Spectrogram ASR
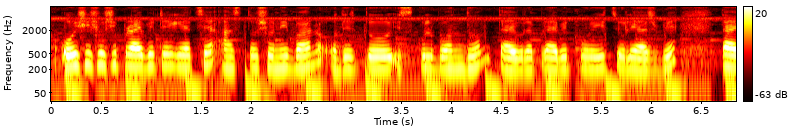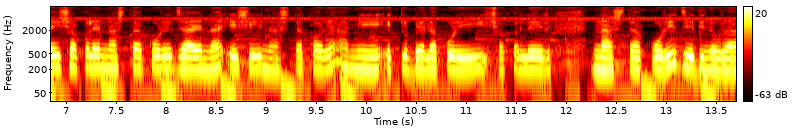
ঐশী শশী প্রাইভেটে গেছে। আজ তো শনিবার, ওদের তো স্কুল বন্ধ, তাই ওরা প্রাইভেট পড়েই চলে আসবে। তাই সকালে নাস্তা করে যায় না, এসেই নাস্তা করে। আমি একটু বেলা করেই সকালের নাস্তা করি, যেদিন ওরা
